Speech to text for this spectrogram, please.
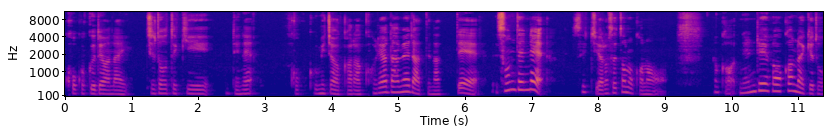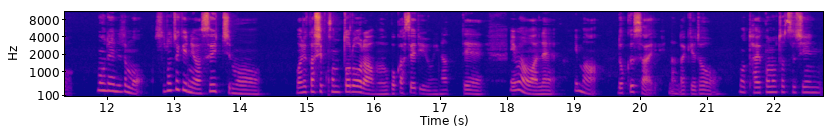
広告ではない。受動的でね、広告見ちゃうから、こりゃダメだってなって、そんでね、スイッチやらせたのかななんか年齢がわかんないけど、もうね、でも、その時にはスイッチも、わりかしコントローラーも動かせるようになって、今はね、今6歳なんだけど、もう太鼓の達人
